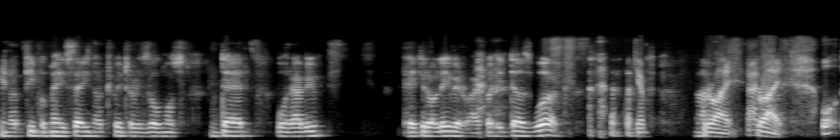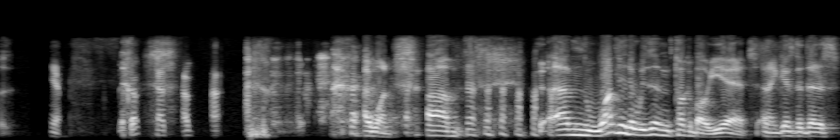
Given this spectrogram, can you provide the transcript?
you know, people may say you know Twitter is almost dead, what have you. Take it or leave it, right? But it does work. yep. Uh, right. right. Well. Yeah. I won. Um, um, one thing that we didn't talk about yet, and I guess that there's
